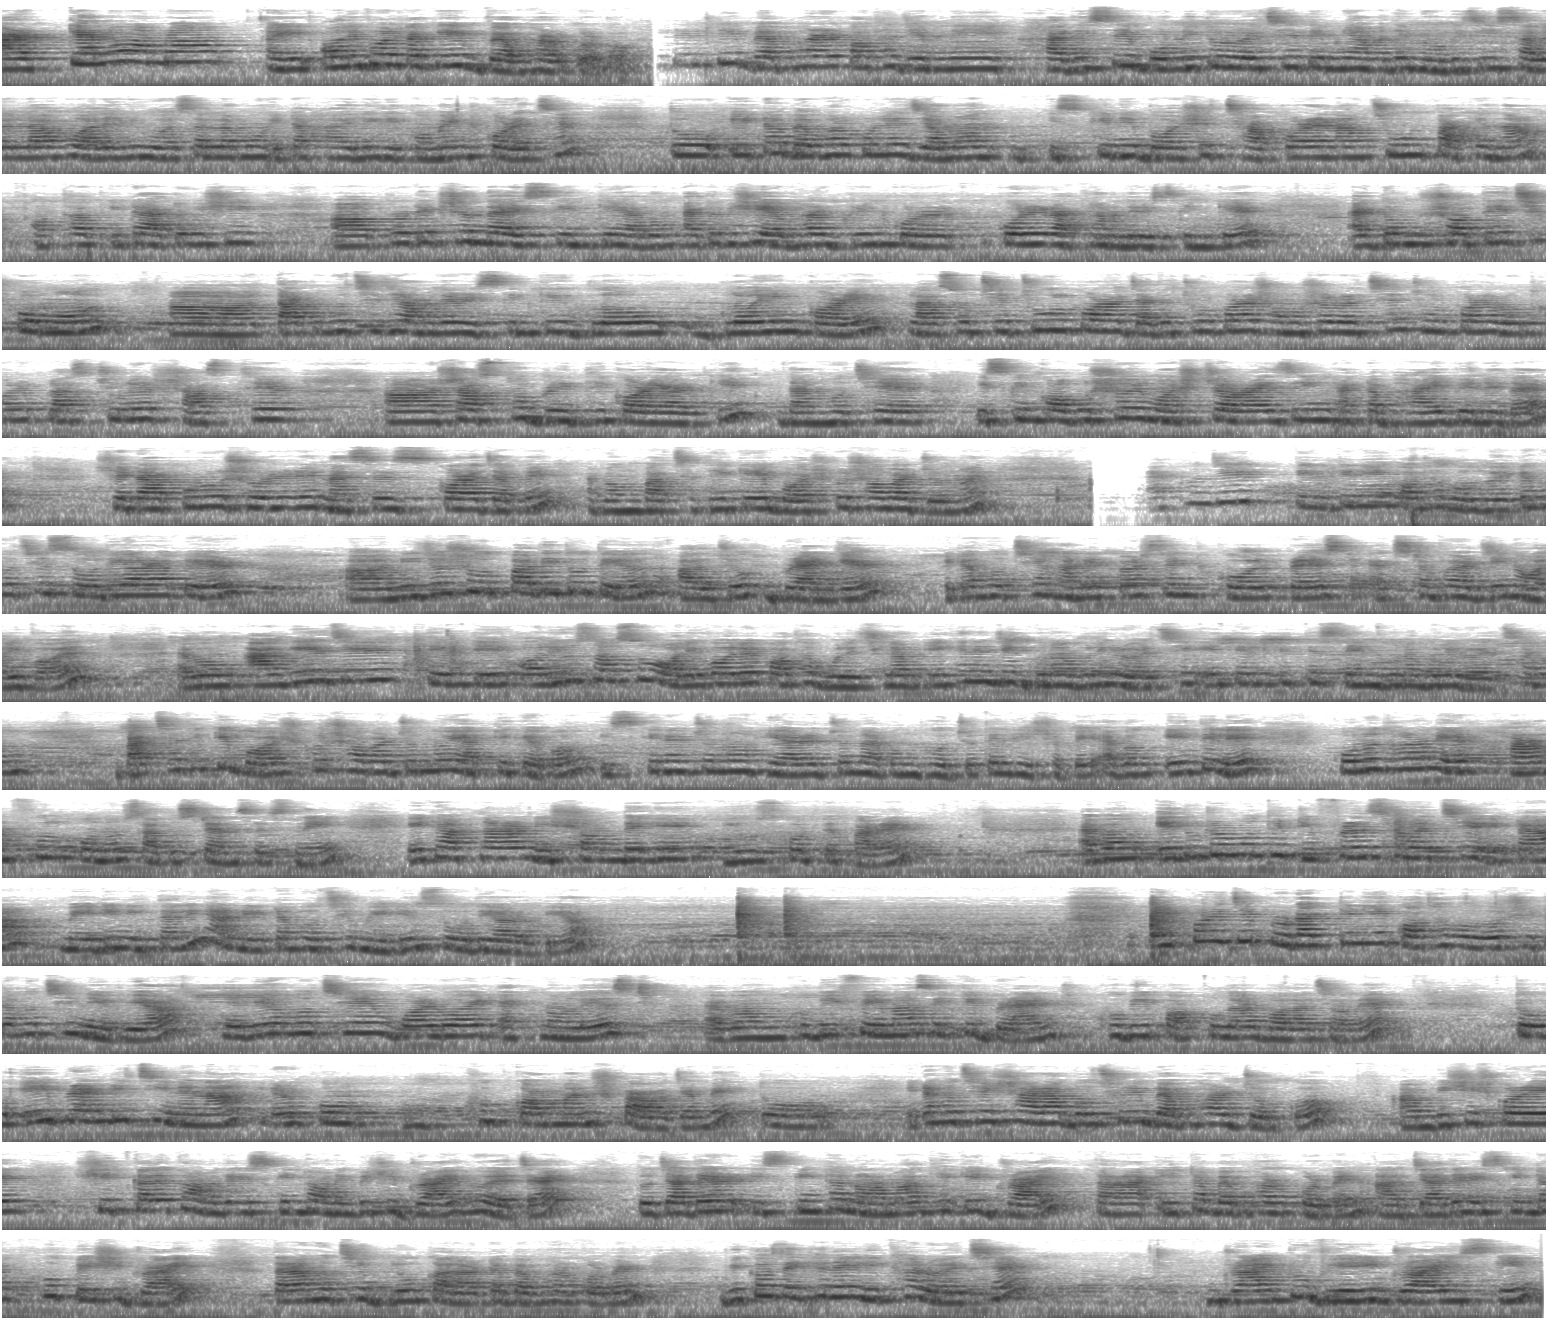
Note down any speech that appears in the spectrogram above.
আর কেন আমরা এই অলিভ অয়েলটাকে ব্যবহার করব? তেলটি ব্যবহারের কথা যেমনি হাদিসে বর্ণিত রয়েছে, তেমনি আমাদের নবীজি সাল্লাল্লাহু আলাইহি ওয়াসাল্লামও এটা হাইলি রিকমেন্ড করেছেন। তো এটা ব্যবহার করলে যেমন স্কিনে বয়সের ছাপ পড়ে না, চুল পাকে না, অর্থাৎ এটা এত বেশি প্রোটেকশন দেয় স্কিনকে এবং এত বেশি এভারগ্রিন করে করে রাখে আমাদের স্কিনকে একদম সতেজ কোমল তারপর হচ্ছে যে আমাদের স্কিনকে গ্লো গ্লোয়িং করে প্লাস হচ্ছে চুল পড়া, যাদের চুল পড়ার সমস্যা রয়েছে, চুল পড়া রোধ করে প্লাস চুলের স্বাস্থ্যের স্বাস্থ্য বৃদ্ধি করে আর কি। দেন হচ্ছে স্কিনকে অবশ্যই ময়শ্চারাইজিং একটা ভাইব এনে দেয়। সেটা পুরো শরীরে মেসেজ করা যাবে এবং বাচ্চা থেকে বয়স্ক সবার জন্য এখন যে তেলটি নিয়ে কথা বলব, এটা হচ্ছে সৌদি আরবের নিজস্ব উৎপাদিত তেল, আলজোক ব্র্যান্ডের। এটা হচ্ছে hundred percent cold pressed extra virgin olive oil এবং আগে যে তেলটি অলিভ সস ও অলিভ অয়েলের কথা বলেছিলাম, এখানে যে গুণাবলী রয়েছে, এই তেলটিতে সেম গুণাবলী রয়েছে এবং বাচ্চা থেকে বয়স্ক সবার জন্যই অ্যাপ্লিকেবল স্কিনের জন্য হেয়ারের জন্য এবং ভোজ্য তেল হিসেবে এবং এই তেলে কোনো ধরনের হার্মফুল কোনো সাবস্ট্যান্সেস নেই। এটা আপনারা নিঃসন্দেহে ইউজ করতে পারেন। এবং এই দুটোর মধ্যে ডিফারেন্স রয়েছে, এটা মেড ইন ইতালি আর এটা হচ্ছে মেড ইন সৌদি আরবিয়া এরপরে যে প্রোডাক্টটি নিয়ে কথা বলব সেটা হচ্ছে নেভিয়া নেভিয়া হচ্ছে ওয়ার্ল্ড ওয়াইড অ্যাকনলেজড এবং খুবই ফেমাস একটি ব্র্যান্ড খুবই পপুলার বলা চলে। তো এই ব্র্যান্ডটি চিনে না, এরকম খুব কম মানুষ পাওয়া যাবে। তো এটা হচ্ছে সারা বছরই ব্যবহারযোগ্য। বিশেষ করে শীতকালে তো আমাদের স্কিনটা অনেক বেশি ড্রাই হয়ে যায়। তো যাদের স্কিনটা নর্মাল থেকে ড্রাই তারা এটা ব্যবহার করবেন। আর যাদের স্কিনটা খুব বেশি ড্রাই তারা হচ্ছে ব্লু কালারটা ব্যবহার করবেন। বিকজ এখানে লেখা রয়েছে dry to very dry skin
